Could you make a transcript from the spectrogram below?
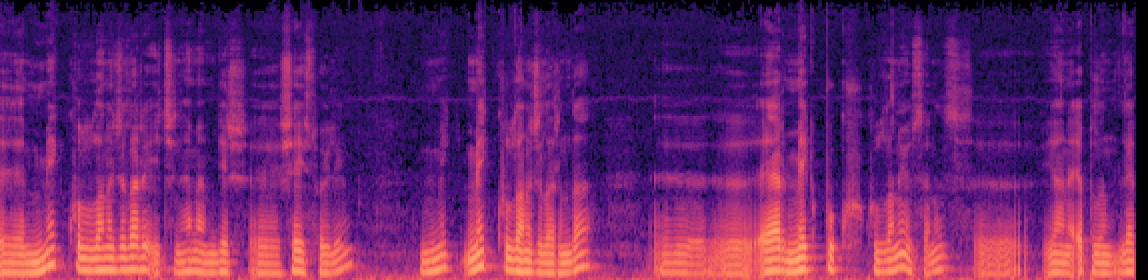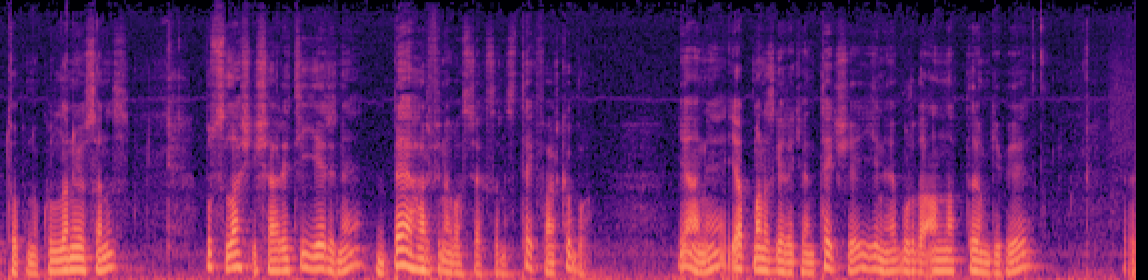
e, Mac kullanıcıları için hemen bir e, şey söyleyeyim. Mac, Mac kullanıcılarında eğer MacBook kullanıyorsanız e, yani Apple'ın laptopunu kullanıyorsanız bu slash işareti yerine B harfine basacaksınız. Tek farkı bu. Yani yapmanız gereken tek şey yine burada anlattığım gibi e,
